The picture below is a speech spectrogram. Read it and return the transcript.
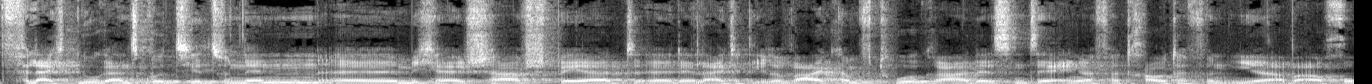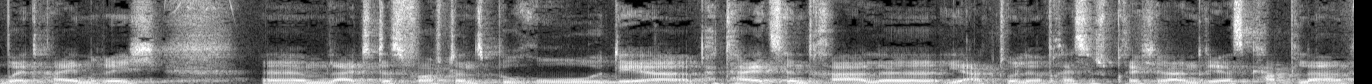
Vielleicht nur ganz kurz hier zu nennen, äh, Michael Schafsperrt, äh, der leitet ihre Wahlkampftour gerade, ist ein sehr enger Vertrauter von ihr, aber auch Robert Heinrich ähm, leitet das Vorstandsbüro der Parteizentrale, ihr aktueller Pressesprecher Andreas Kappler.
